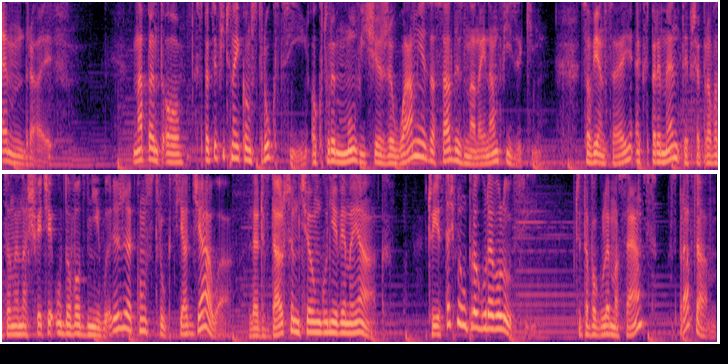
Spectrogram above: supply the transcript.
M-Drive. Napęd o specyficznej konstrukcji, o którym mówi się, że łamie zasady znanej nam fizyki. Co więcej, eksperymenty przeprowadzone na świecie udowodniły, że konstrukcja działa, lecz w dalszym ciągu nie wiemy jak. Czy jesteśmy u progu rewolucji? Czy to w ogóle ma sens? Sprawdzam.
